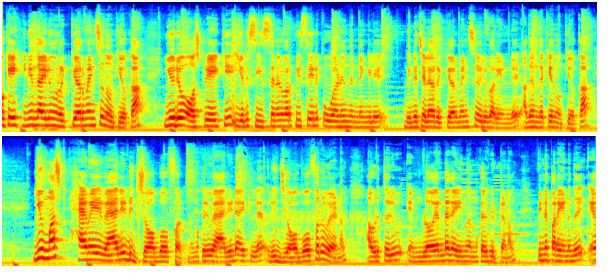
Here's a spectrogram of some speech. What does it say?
ഓക്കെ ഇനി എന്തായാലും റിക്വയർമെന്റ്സ് നോക്കി നോക്കാം. ഈ ഒരു ഓസ്ട്രേലിയക്ക് ഈ ഒരു സീസണൽ വർക്ക് വിസയിൽ പോവുകയാണെന്നുണ്ടെങ്കിൽ ഇതിന്റെ ചില റിക്വയർമെന്റ്സ് അവർ പറയുന്നുണ്ട്. അതെന്തൊക്കെയാണ് നോക്കി നോക്കാം. You must have a valid job offer നമുക്കൊരു വാലിഡ് ആയിട്ടുള്ള ഒരു ജോബ് ഓഫർ വേണം. അവിടുത്തെ ഒരു എംപ്ലോയറുടെ കയ്യിൽ നിന്ന് നമുക്ക് കിട്ടണം. പിന്നെ പറയുന്നത് a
